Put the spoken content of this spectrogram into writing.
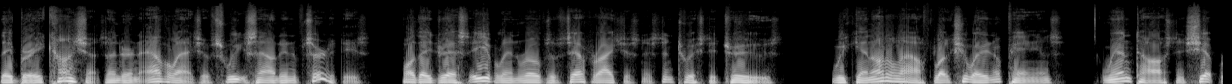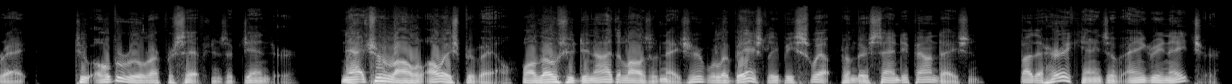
They bury conscience under an avalanche of sweet sounding absurdities, while they dress evil in robes of self righteousness and twisted truths. We cannot allow fluctuating opinions, wind tossed and shipwrecked, to overrule our perceptions of gender. Natural law will always prevail, while those who deny the laws of nature will eventually be swept from their sandy foundation by the hurricanes of angry nature.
